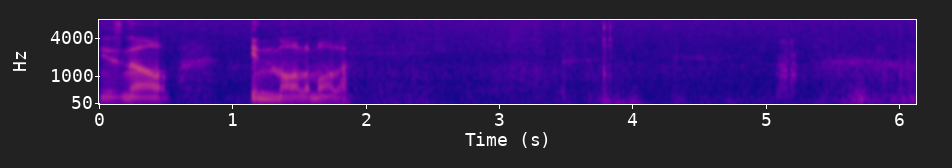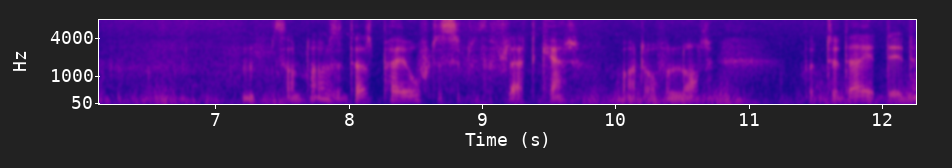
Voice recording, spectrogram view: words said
He's now in Mala Mala. Hmm, sometimes it does pay off to sit with a flat cat, quite often not, but today it did.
